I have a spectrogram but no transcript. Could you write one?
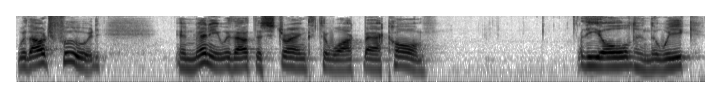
without food, and many without the strength to walk back home. The old and the weak,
